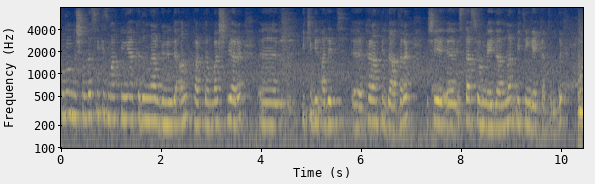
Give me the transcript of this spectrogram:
Bunun dışında 8 Mart Dünya Kadınlar Günü'nde Anıt Park'tan başlayarak e, 2000 adet e, karanfil dağıtarak şey e, istasyon meydanına mitinge katıldık. Bunu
